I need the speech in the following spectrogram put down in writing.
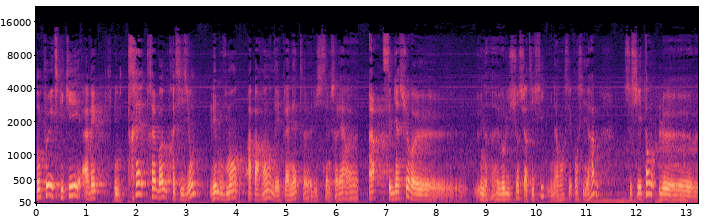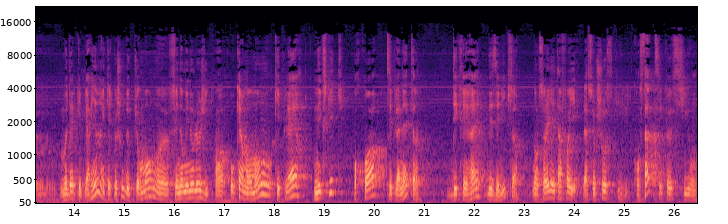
on peut expliquer avec une très très bonne précision les mouvements apparents des planètes euh, du système solaire. Euh. Alors c'est bien sûr euh, une révolution scientifique, une avancée considérable. Ceci étant, le modèle keplérien est quelque chose de purement phénoménologique. En aucun moment, Kepler n'explique pourquoi ces planètes décriraient des ellipses dont le Soleil est un foyer. La seule chose qu'il constate, c'est que si on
